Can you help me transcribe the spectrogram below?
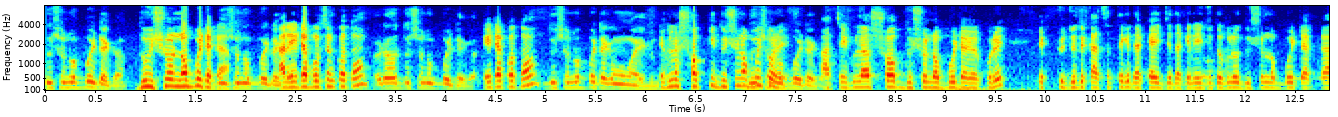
290 টাকা। দুইশো নব্বই টাকা? 290 টাকা। আর এটা বলছেন কত? এটা দুশো নব্বই টাকা। এটা কত? 290 টাকা মামা এগুলো। এগুলো সব কি দুশো নব্বই করে? 290 টাকা। আচ্ছা এগুলা সব দুশো নব্বই টাকা করে। একটু যদি কাছের থেকে দেখাই যে দেখেন এই জুতোগুলো দুশো নব্বই টাকা।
